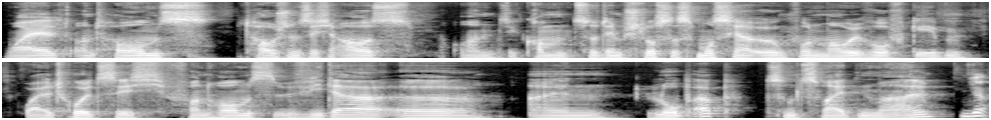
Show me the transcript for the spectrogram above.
Wild und Holmes tauschen sich aus. Und sie kommen zu dem Schluss, es muss ja irgendwo einen Maulwurf geben. Wild holt sich von Holmes wieder äh, ein Lob ab, zum zweiten Mal. Ja.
